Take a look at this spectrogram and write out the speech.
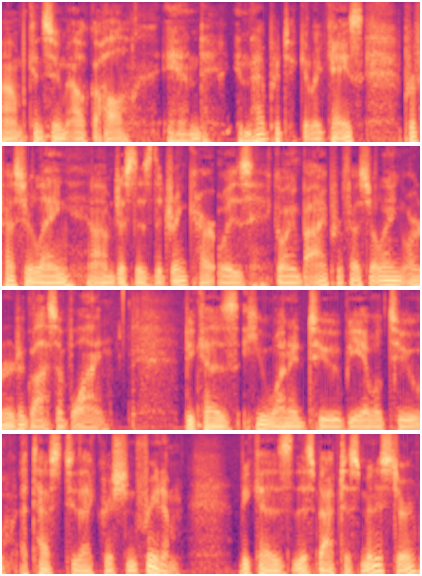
um, consume alcohol. And in that particular case, Professor Lange, um, just as the drink cart was going by, Professor Lange ordered a glass of wine because he wanted to be able to attest to that Christian freedom. Because this Baptist minister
